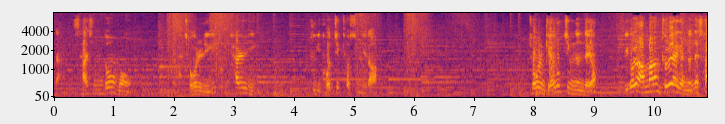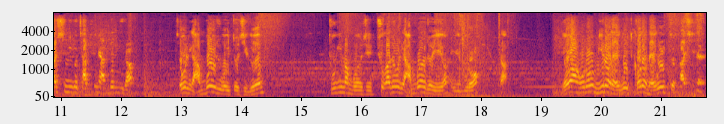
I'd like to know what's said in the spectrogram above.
자, 사신도 뭐, 저걸링이 8링, 두개더 찍혔습니다. 저걸 계속 찍는데요? 이거를 안마랑 들어야겠는데? 사실 이거 잡히면 안 됩니다. 저걸 안 보여주고 있죠 지금? 두 개만 보여주지 추가 저걸 안 보여줘요 일부러? 자 여왕으로 밀어내고 걷어내고 있죠 사신을.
